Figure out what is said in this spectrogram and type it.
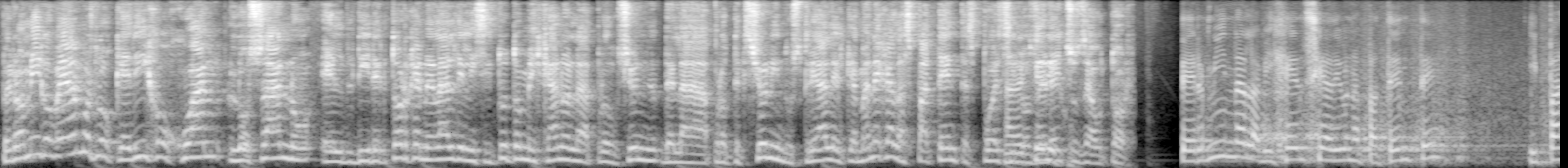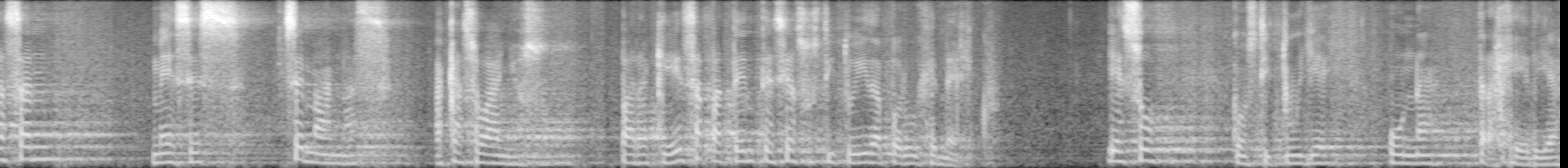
Pero amigo, veamos lo que dijo Juan Lozano, el director general del Instituto Mexicano de la, Producción, de la Protección Industrial, el que maneja las patentes, pues, y los ¿qué derechos dijo? de autor. Termina la vigencia de una patente y pasan meses, semanas, acaso años, para que esa patente sea sustituida por un genérico. Y eso constituye una tragedia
